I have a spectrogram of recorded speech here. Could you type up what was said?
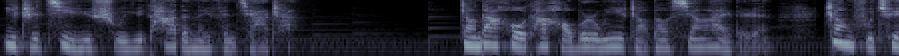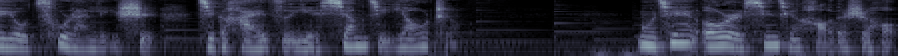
一直觊觎属于她的那份家产。长大后，她好不容易找到相爱的人，丈夫却又猝然离世，几个孩子也相继夭折。母亲偶尔心情好的时候，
